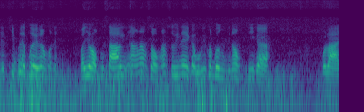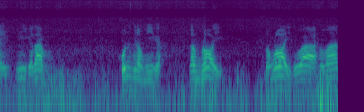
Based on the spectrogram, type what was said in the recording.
เฮ็ดคลิปเรื่อยเปื่อยพี่น้องหมดนี่มาหยอกผู้สาวอ้างน้ำสองน้ำซุยแน่กับผมมีคนเบิ่งพี่น้องนี่กะบหลายนี่กะล่ำคนพี่น้องมีกะล่ำร้อยสองร้อยหรือว่าประมาณ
